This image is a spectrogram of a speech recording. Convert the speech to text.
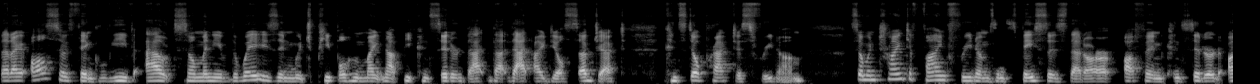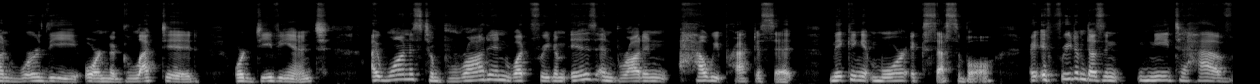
that I also think leave out so many of the ways in which people who might not be considered that, that, that ideal subject can still practice freedom. So, in trying to find freedoms in spaces that are often considered unworthy or neglected or deviant, I want us to broaden what freedom is and broaden how we practice it, making it more accessible. Right? If freedom doesn't need to have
